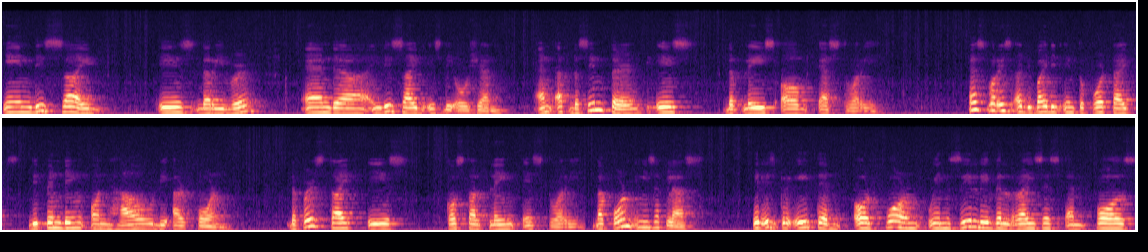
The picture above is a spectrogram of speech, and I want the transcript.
in this side is the river and uh, in this side is the ocean and at the center is the place of estuary. Estuaries are divided into four types depending on how they are formed. The first type is coastal plain estuary. Na form ini sa class, it is created or formed when sea level rises and falls.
